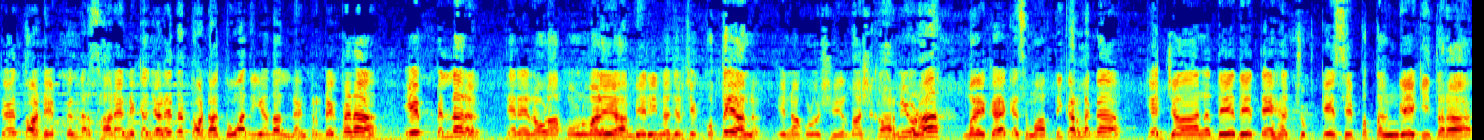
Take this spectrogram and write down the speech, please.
ਤੇ ਤੁਹਾਡੇ ਪਿੱਲਰ ਸਾਰੇ ਨਿਕਲ ਜਾਣੇ ਤੇ ਤੁਹਾਡਾ ਦੋਹਾਂ ਜੀਆਂ ਦਾ ਲੈਂਟਰ ਡਿੱਗ ਪੈਣਾ। ਇਹ ਪਿੱਲਰ ਤੇਰੇ ਰੌਲਾ ਪਾਉਣ ਵਾਲੇ ਆ। ਮੇਰੀ ਨਜ਼ਰ 'ਚ ਕੁੱਤੇ ਹਨ। ਇਹਨਾਂ ਕੋਲੋਂ ਸ਼ੇਰ ਦਾ ਸ਼ਿਕਾਰ ਨਹੀਂ ਹੋਣਾ। ਮੈਂ ਕਹਿ ਕੇ ਸਮਾਪਤੀ ਕਰਨ ਲੱਗਾ ਕਿ ਜਾਨ ਦੇ ਦੇਤੇ ਹੈ ਚੁਪਕੇ ਸੇ ਪਤੰਗੇ ਕੀ ਤਰ੍ਹਾਂ।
